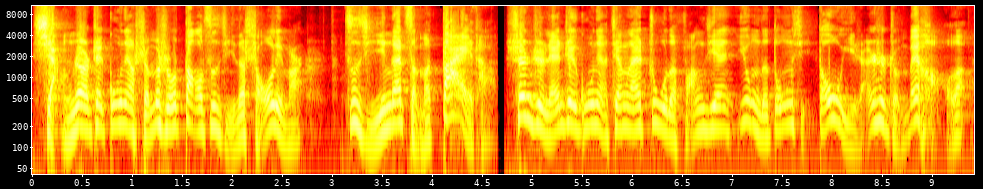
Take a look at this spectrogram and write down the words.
想着这姑娘什么时候到自己的手里面，自己应该怎么待她，甚至连这姑娘将来住的房间、用的东西都已然是准备好了，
